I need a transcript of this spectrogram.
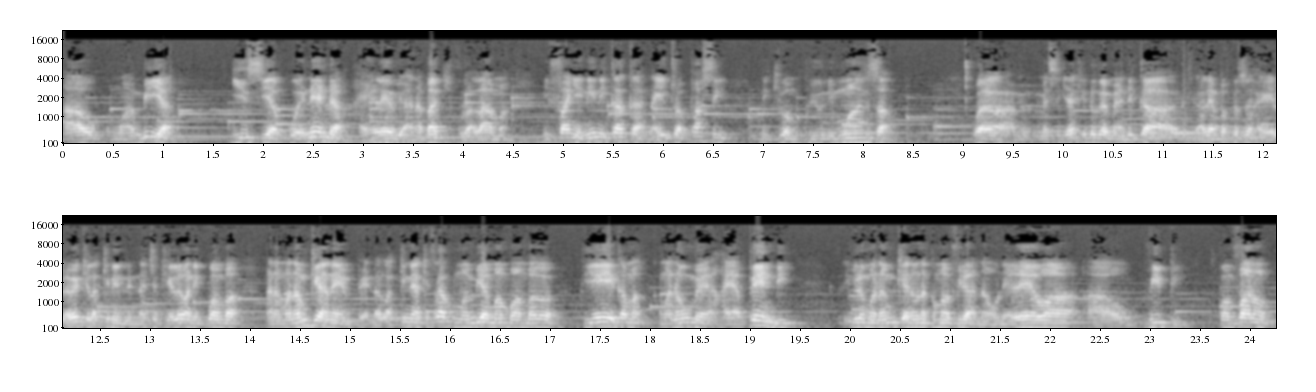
au kumwambia jinsi ya kuenenda haelewi anabaki kulalama. Nifanye nini kaka? Naitwa pasi nikiwa mkuyuni mwanza well, meseji yake kidogo ameandika hali ambayo sasa haieleweki lakini ninachokielewa ni kwamba ana mwanamke anayempenda. Lakini akitaka kumwambia mambo ambayo yeye kama mwanaume hayapendi yule mwanamke anaona kama vile anaonelewa au vipi. Kwa mfano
